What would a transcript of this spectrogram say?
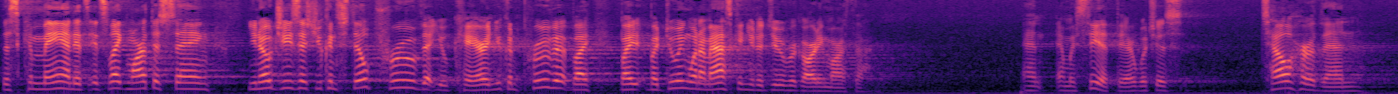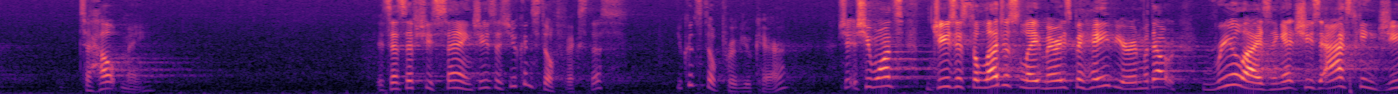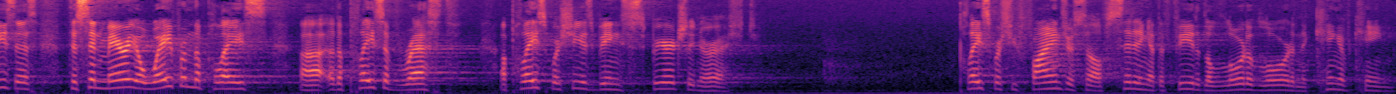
This command. It's, it's like Martha saying, You know, Jesus, you can still prove that you care, and you can prove it by, by, by doing what I'm asking you to do regarding Martha. And, and we see it there, which is tell her then to help me. It's as if she's saying, Jesus, you can still fix this. You can still prove you care. She, she wants Jesus to legislate Mary's behavior, and without realizing it, she's asking Jesus to send Mary away from the place, uh, the place of rest, a place where she is being spiritually nourished a place where she finds herself sitting at the feet of the Lord of Lords and the King of Kings.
